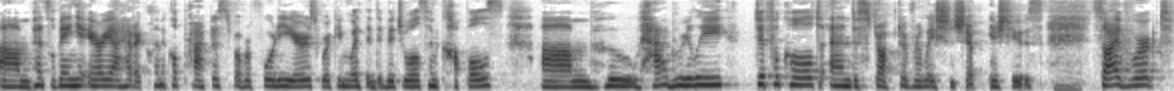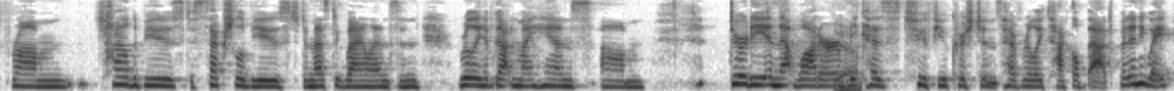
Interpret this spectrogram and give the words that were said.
um, Pennsylvania area. I had a clinical practice for over 40 years working with individuals and couples um, who had really difficult and destructive relationship issues. So I've worked from child abuse to sexual abuse to domestic violence and really have gotten my hands. Um, dirty in that water Yeah. because too few Christians have really tackled that. But anyway,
